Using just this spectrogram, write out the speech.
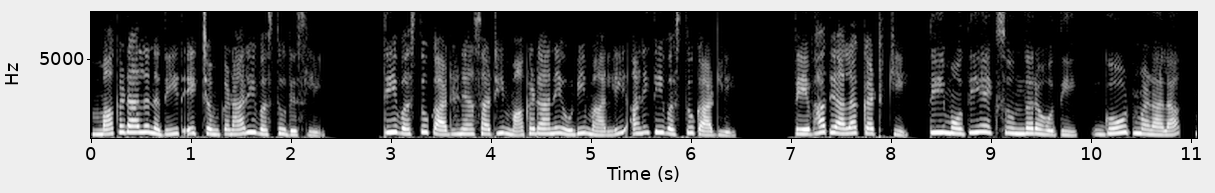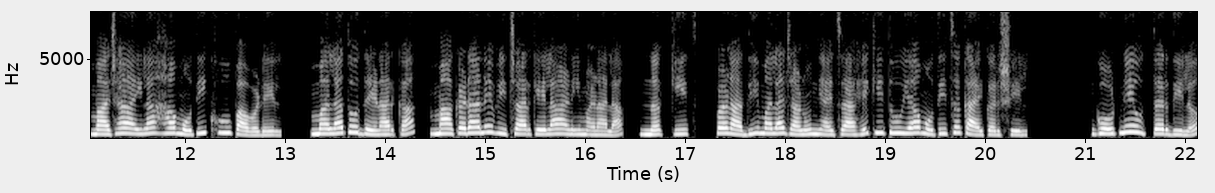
माकडाला नदीत एक चमकणारी वस्तू दिसली. ती वस्तू काढण्यासाठी माकडाने उडी मारली आणि ती वस्तू काढली. तेव्हा त्याला कटकी ती मोती एक सुंदर होती. गोट म्हणाला माझ्या आईला हा मोती खूप आवडेल. मला तो देणार का? माकडाने विचार केला आणि म्हणाला नक्कीच. पण आधी मला जाणून घ्यायचं आहे की तू या मोतीचं काय करशील. गोटने उत्तर दिलं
